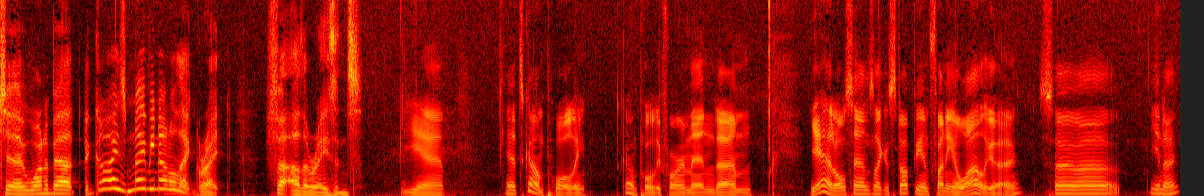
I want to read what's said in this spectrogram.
to one about a guy who's maybe not all that great for other reasons. Yeah, yeah, it's going poorly. It's going poorly for him, and um, yeah, it all sounds like it stopped being funny a while ago. So uh, you know,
